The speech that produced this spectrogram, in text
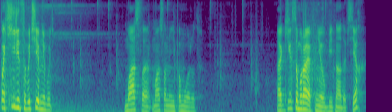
Похилиться бы чем-нибудь. Масло, масло мне не поможет. А каких самураев мне убить надо? Всех?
